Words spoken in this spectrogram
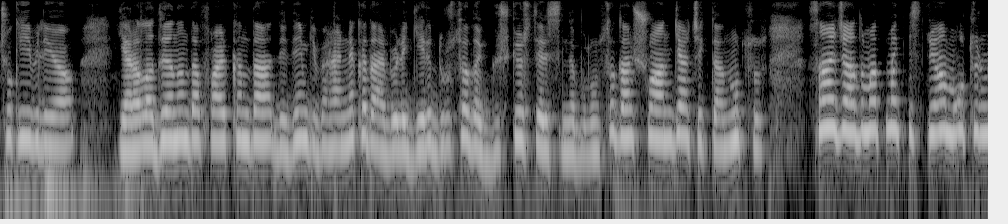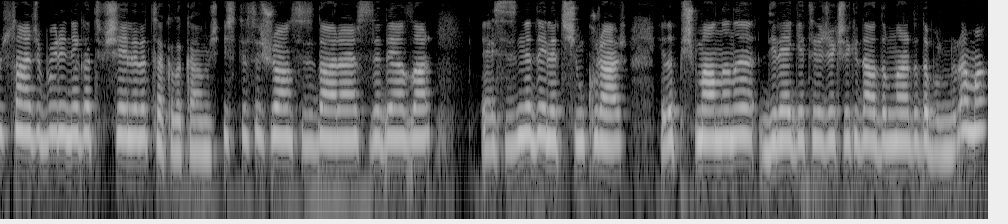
çok iyi biliyor. Yaraladığının da farkında. Dediğim gibi her ne kadar böyle geri dursa da güç gösterisinde bulunsa da şu an gerçekten mutsuz. Sadece adım atmak istiyor ama oturmuş sadece böyle negatif şeylere takılı kalmış. İstese şu an sizi de arar, size de yazar. E, sizinle de iletişim kurar ya da pişmanlığını dile getirecek şekilde adımlarda da bulunur ama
